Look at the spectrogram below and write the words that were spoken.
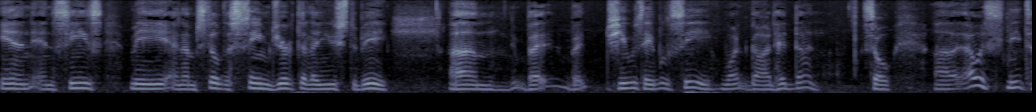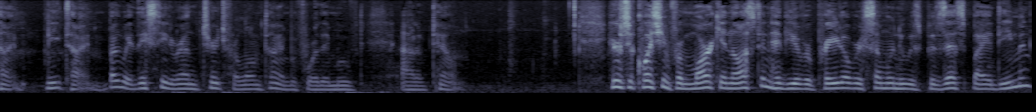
in and sees me, and I'm still the same jerk that I used to be. Um, but but she was able to see what God had done. So uh, that was neat time, neat time. By the way, they stayed around the church for a long time before they moved out of town. Here's a question from Mark in Austin. Have you ever prayed over someone who was possessed by a demon?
